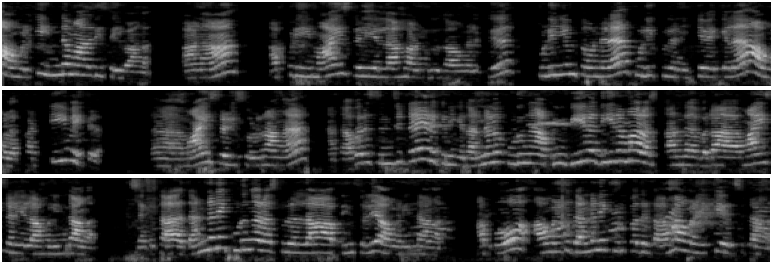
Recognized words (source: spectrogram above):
அவங்களுக்கு இந்த மாதிரி செய்வாங்க ஆனா அப்படி மாயிஸ் வெளியெல்லாம் அன்புக்கு அவங்களுக்கு குழியும் தோண்டல குழிக்குள்ள நிக்க வைக்கல அவங்கள கட்டியும் வைக்கல ஆஹ் மாயிஸ் சொல்றாங்க நான் தவறு செஞ்சுட்டேன் எனக்கு நீங்க தண்டனை கொடுங்க அப்படின்னு வீர தீரமா அந்த ர- மாயிஸ் அலி நின்றாங்க எனக்கு த- தண்டனை கொடுங்க ரசூலல்லா அப்படின்னு சொல்லி அவங்க நின்றாங்க அப்போ அவங்களுக்கு தண்டனை கொடுப்பதற்காக அவங்க நிக்க வச்சுட்டாங்க.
